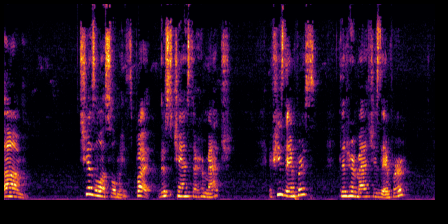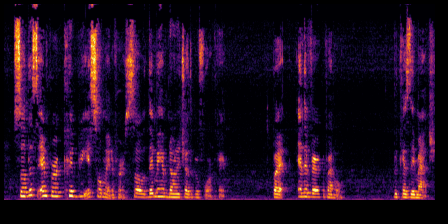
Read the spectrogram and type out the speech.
Um, she has a lot of soulmates, but there's a chance that her match, if she's the Empress, then her match is the Emperor. So this Emperor could be a soulmate of hers. So they may have known each other before, okay? But, and they're very compatible because they match.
